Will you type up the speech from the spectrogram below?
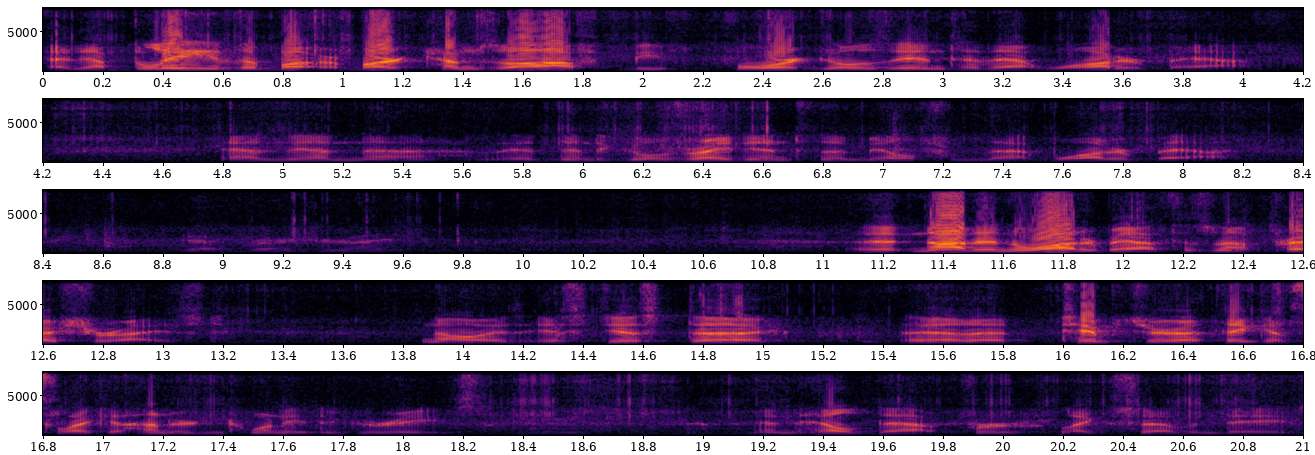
and I believe the bark comes off before it goes into that water bath. And then, uh, and then it goes right into the mill from that water bath. Got pressurized? Uh, not in the water bath, it's not pressurized. No, it, it's just, uh, at a temperature, I think it's like hundred and twenty degrees. And held that for like seven days.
